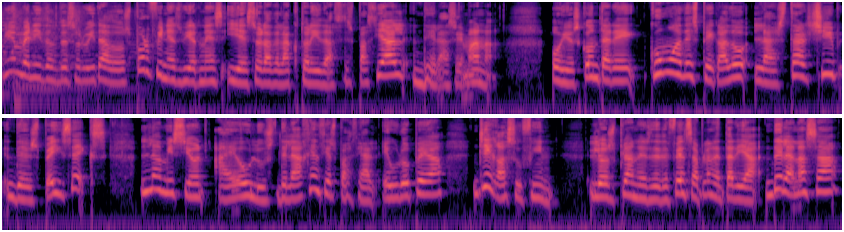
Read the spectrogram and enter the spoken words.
Bienvenidos desorbitados, por fin es viernes y es hora de la actualidad espacial de la semana. Hoy os contaré cómo ha despegado la Starship de SpaceX. La misión Aeolus de la Agencia Espacial Europea llega a su fin. Los planes de defensa planetaria de la NASA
